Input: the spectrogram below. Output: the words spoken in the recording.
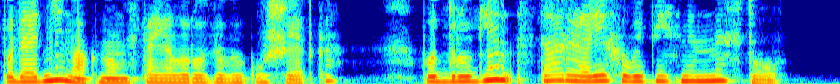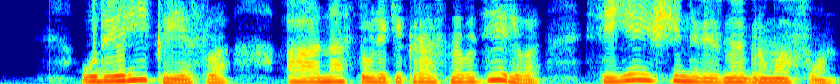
Под одним окном стояла розовая кушетка, под другим старый ореховый письменный стол. У дверей кресло, а на столике красного дерева сияющий новизной граммофон.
